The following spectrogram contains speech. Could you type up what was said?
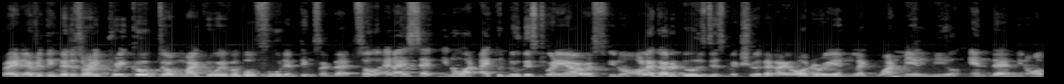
right? Everything that is already pre-cooked or microwavable food and things like that. So and I said, you know what? I could do this 20 hours. You know, all I got to do is just make sure that I order in like one meal meal, and then you know I'll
